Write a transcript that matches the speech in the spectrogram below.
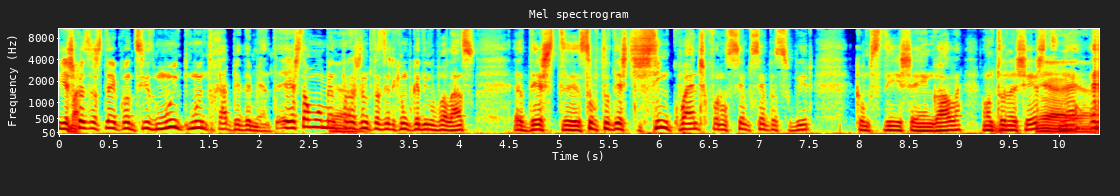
E as Mas- coisas têm acontecido muito, muito rapidamente. Este é um momento É. para a gente fazer aqui um bocadinho o balanço eh, deste, sobretudo destes 5 anos que foram sempre, sempre a subir, como se diz em Angola, onde tu nasceste, Yeah, né?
